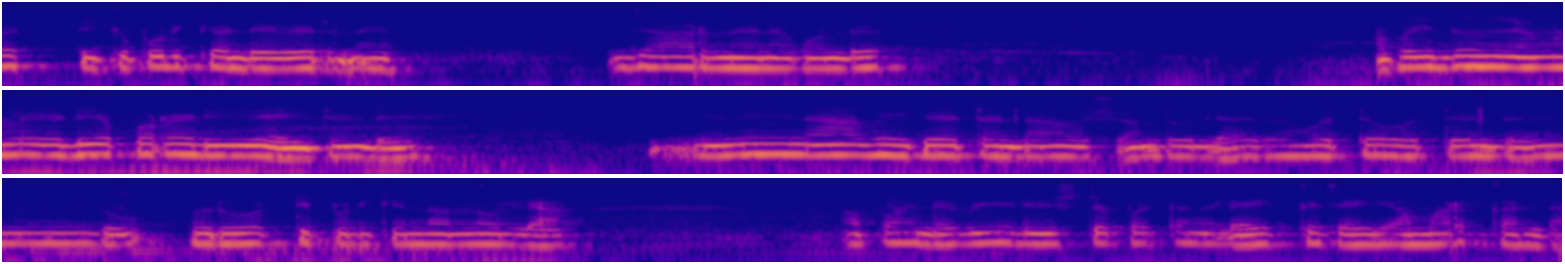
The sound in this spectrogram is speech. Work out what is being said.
ഗട്ടിക്ക് പൊടിക്കേണ്ടി വരുന്നത് ജാറുന്നതിനെ കൊണ്ട്. അപ്പോൾ ഇത് ഞങ്ങൾ ഇടിയപ്പം റെഡി ആയിട്ടുണ്ട്. ഇനി നാവി കയറ്റേണ്ട ആവശ്യമൊന്നുമില്ല. ഇത് ഒറ്റ ഒറ്റ ഉണ്ട് എന്തും ഒരു ഒട്ടിപ്പിടിക്കുന്നൊന്നുമില്ല. അപ്പോൾ എന്റെ വീഡിയോ ഇഷ്ടപ്പെട്ടെങ്കിൽ ലൈക്ക് ചെയ്യാൻ മറക്കണ്ട.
